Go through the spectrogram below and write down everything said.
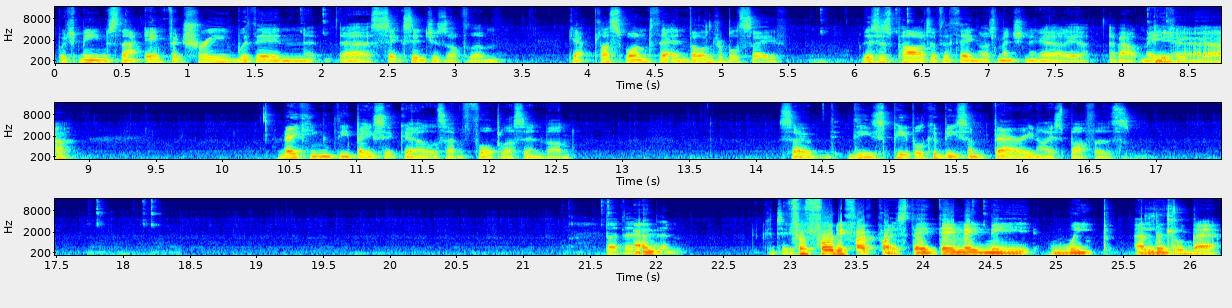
Which means that infantry within uh, six inches of them get plus one to their invulnerable save. This is part of the thing I was mentioning earlier about making Yeah. uh, making the basic girls have a four plus invuln. So th- these people could be some very nice buffers. But then, then continue. For forty five points, they they make me weep a little bit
